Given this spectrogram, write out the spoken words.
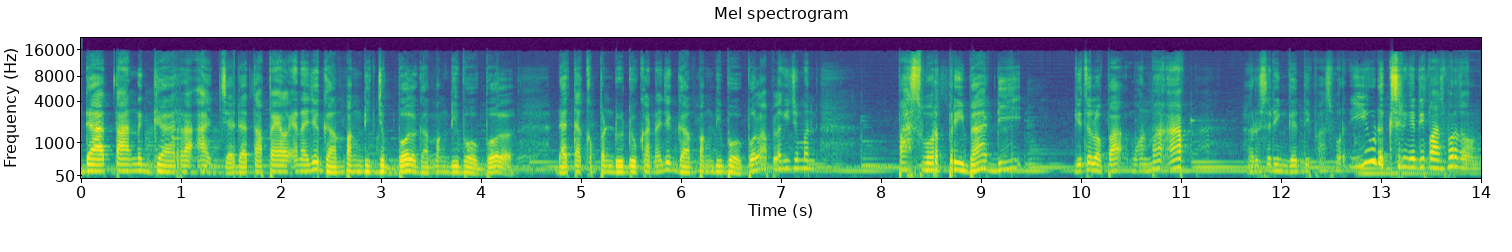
data negara aja data PLN aja gampang dijebol gampang dibobol. Data kependudukan aja gampang dibobol apalagi cuman password pribadi gitu loh pak. Mohon maaf harus sering ganti password. Iya udah sering ganti password orang.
